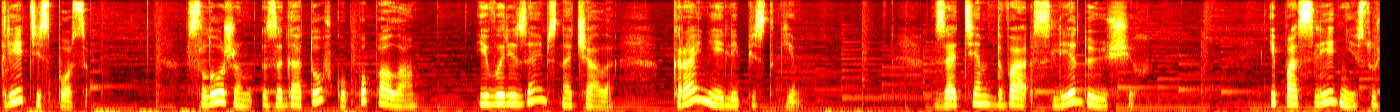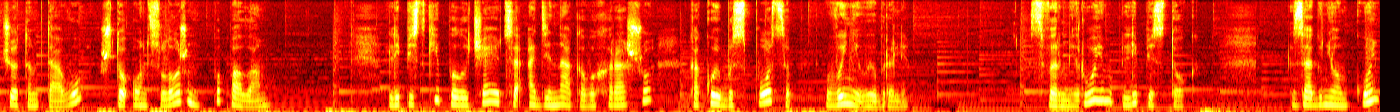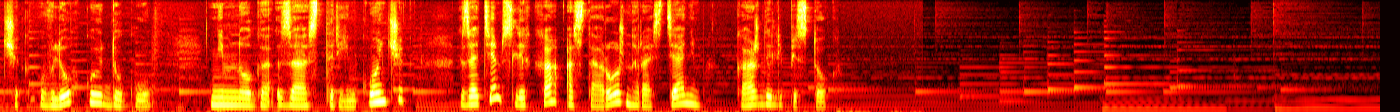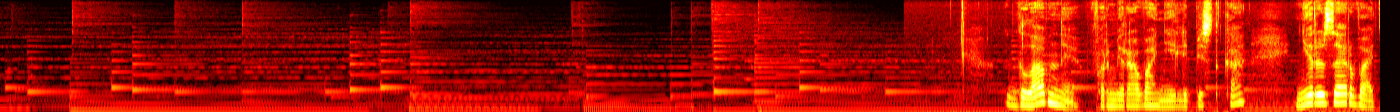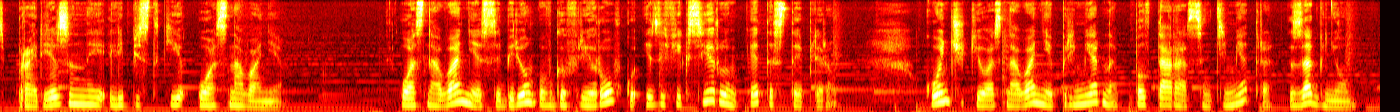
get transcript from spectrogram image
Третий способ – Сложим заготовку пополам и вырезаем сначала крайние лепестки, затем два следующих и последний с учетом того, что он сложен пополам. Лепестки получаются одинаково хорошо, какой бы способ вы не выбрали. Сформируем лепесток. Загнем кончик в легкую дугу, немного заострим кончик – Затем слегка осторожно растянем каждый лепесток. Главное в формировании лепестка не разорвать прорезанные лепестки у основания. У основания соберем в гофрировку и зафиксируем это степлером. Кончики у основания примерно 1,5 см загнем –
